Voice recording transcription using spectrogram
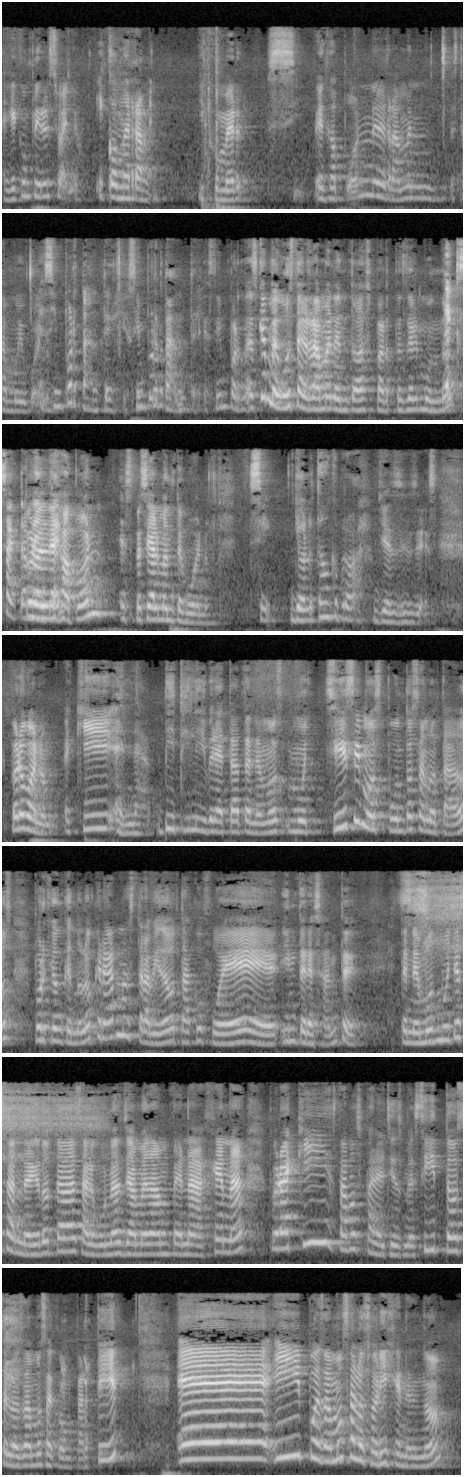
Hay que cumplir el sueño. Y comer ramen. Y comer, sí, en Japón el ramen está muy bueno. Es importante. Es importante, es importante. Es que me gusta el ramen en todas partes del mundo. Exactamente. Pero el de Japón, especialmente bueno. Sí, yo lo tengo que probar. Yes, yes, yes. Pero bueno, aquí en la Viti Libreta tenemos muchísimos puntos anotados, porque aunque no lo crean, nuestra vida otaku fue interesante. Tenemos muchas anécdotas, algunas ya me dan pena ajena, pero aquí estamos para el chismecito, se los vamos a compartir. Eh, y pues vamos a los orígenes, ¿no?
